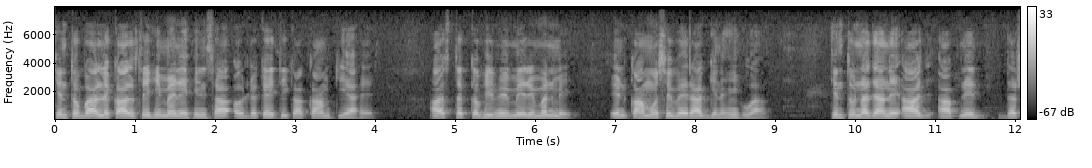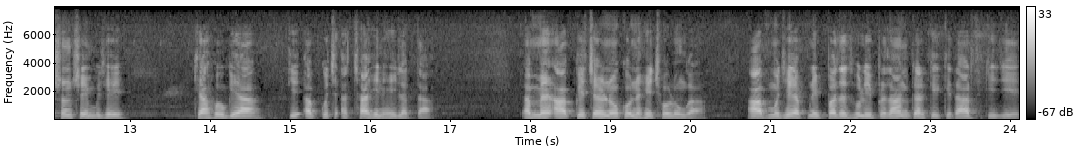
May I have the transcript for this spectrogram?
किंतु बाल्यकाल से ही मैंने हिंसा और डकैती का काम किया है। आज तक कभी भी मेरे मन में इन कामों से वैराग्य नहीं हुआ। किंतु न जाने आज आपने दर्शन से मुझे क्या हो गया कि अब कुछ अच्छा ही नहीं लगता। अब मैं आपके चरणों को नहीं छोड़ूँगा। आप मुझे अपनी पद धूलि प्रदान करके कितार्थ कीजिए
